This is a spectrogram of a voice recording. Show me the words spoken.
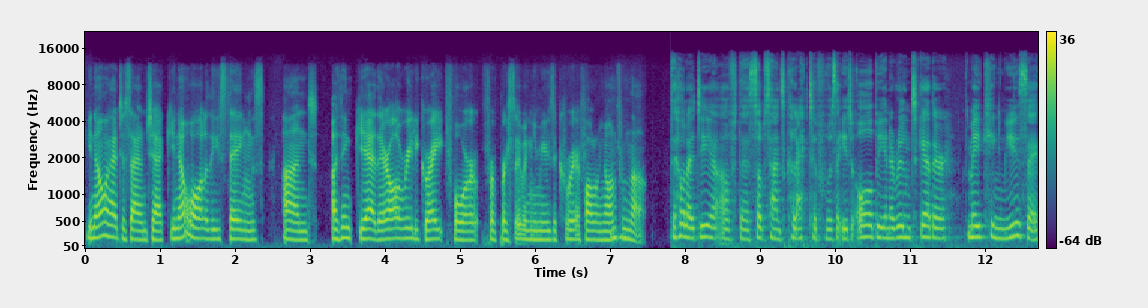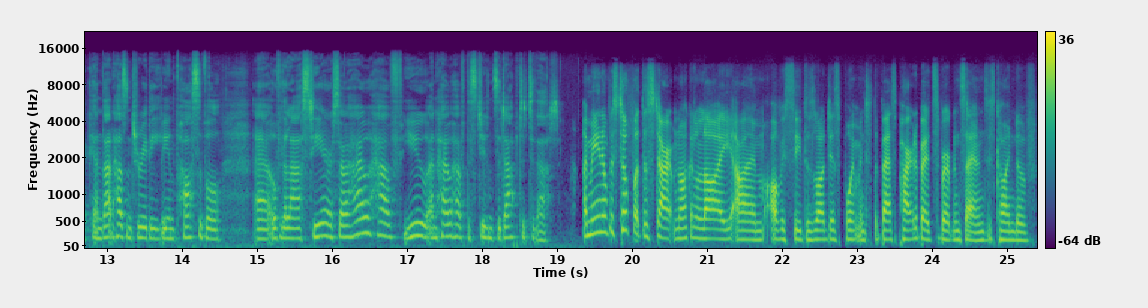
you know how to sound check, you know all of these things. And I think, yeah, they're all really great for for pursuing your music career following on Mm-hmm. from that. The whole idea of the Subsounds Collective was that you'd all be in a room together making music, and that hasn't really been possible uh, over the last year. So, how have you and how have the students adapted to that? I mean, it was tough at the start. I'm not going to lie. Um, obviously, there's a lot of disappointment. The best part about Suburban Sounds is kind of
